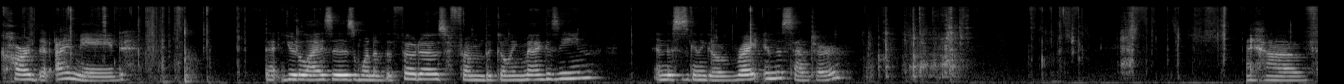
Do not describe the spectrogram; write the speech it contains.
card that I made that utilizes one of the photos from the Going magazine. And this is gonna go right in the center. I have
